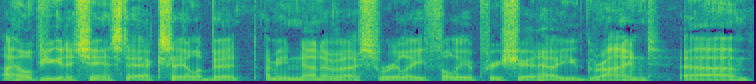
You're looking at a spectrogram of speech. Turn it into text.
I hope you get a chance to exhale a bit. I mean, none of us really fully appreciate how you grind. Um,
